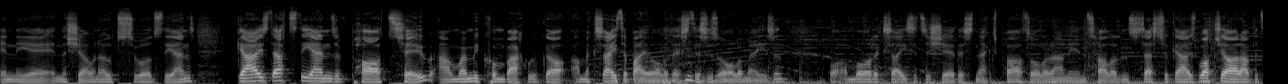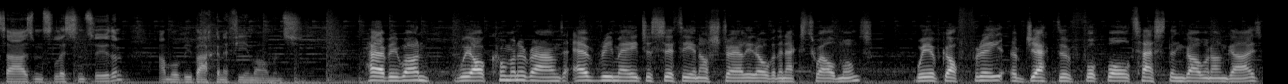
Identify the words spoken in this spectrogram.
in the uh, in the show notes towards the end, guys. That's the end of part two. And when we come back, we've got. I'm excited by all of this. This is all amazing. But I'm more excited to share this next part all around the intolerance test. So, guys, watch our advertisements, listen to them, and we'll be back in a few moments. Hey everyone, we are coming around every major city in Australia over the next 12 months. We have got free objective football testing going on, guys.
